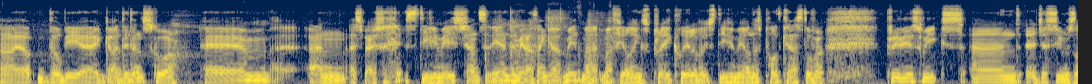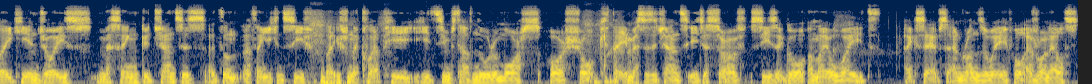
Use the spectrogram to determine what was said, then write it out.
uh, they'll be uh, gutted they didn't score. Um, and especially Stevie May's chance at the end. I mean, I think I've made my, my feelings pretty clear about Stevie May on this podcast over previous weeks, and it just seems like he enjoys missing good chances. I don't. I think you can see, like from the clip, he he seems to have no remorse or shock that he misses a chance. He just sort of sees it go a mile wide, accepts it, and runs away, while everyone else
